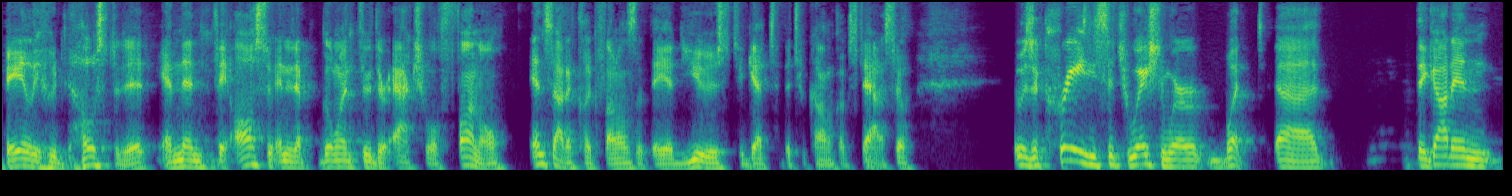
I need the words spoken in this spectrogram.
Bailey, who hosted it. And then they also ended up going through their actual funnel inside of ClickFunnels that they had used to get to the two Comma Club status. So it was a crazy situation where what uh, they got in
